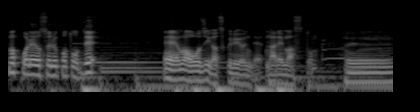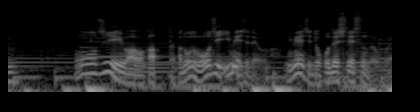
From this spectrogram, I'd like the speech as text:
まあ、これをすることで、えー、まあ OG が作るようになれますと。へーん OG は分かったか。どうでも OG イメージだよな。イメージどこで指定するんだろう、これ。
